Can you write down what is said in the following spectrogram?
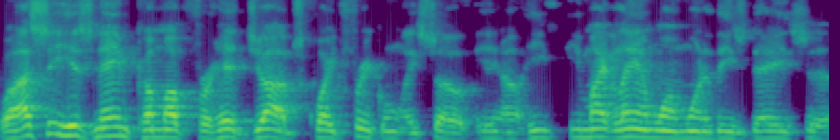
Well, I see his name come up for head jobs quite frequently, so you know he he might land one one of these days. Uh,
